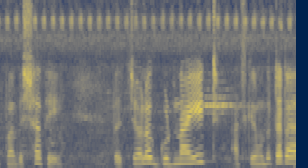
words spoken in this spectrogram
আপনাদের সাথে। তো চলো গুড নাইট আজকের মতো, টাটা।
